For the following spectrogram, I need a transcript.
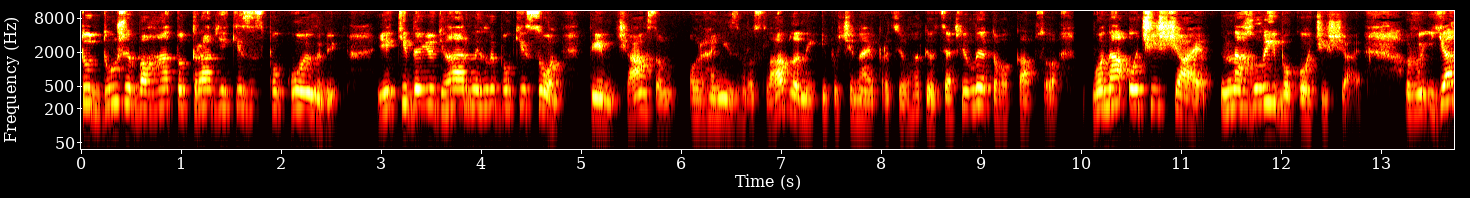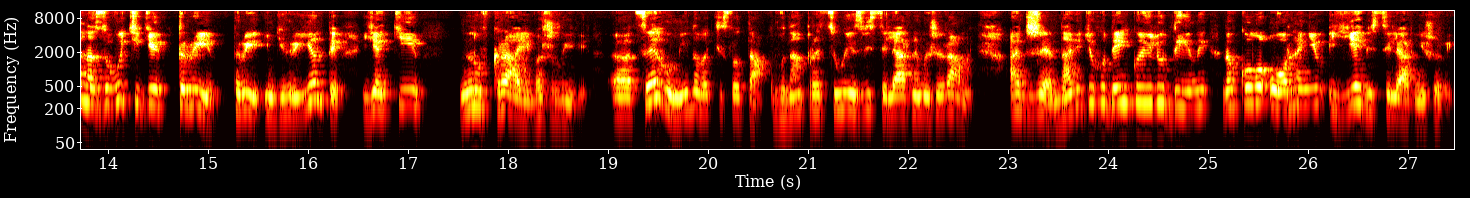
Тут дуже багато трав, які заспокойливі, які дають гарний глибокий сон. Тим часом організм розслаблений і починає працювати оця фіолетова капсула. Вона очищає, наглибоко очищає. Я назову тільки три, три інгредієнти, які ну, вкрай важливі. Е, Це гумінова кислота. Вона працює з вістілярними жирами. Адже навіть у худенької людини навколо органів є вістілярні жири.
